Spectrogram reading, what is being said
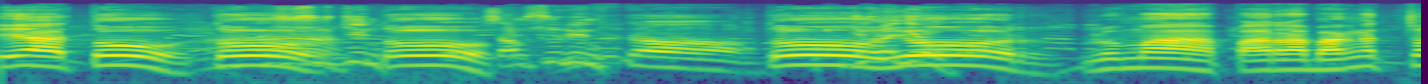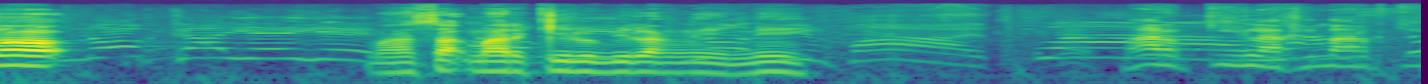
Lihat tuh tuh Sujin tuh. Samsudin Dong. tuh Gila, gila. Yur lu mah parah banget cok. Masa Marki lu bilang ini? Marki lagi Marki.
